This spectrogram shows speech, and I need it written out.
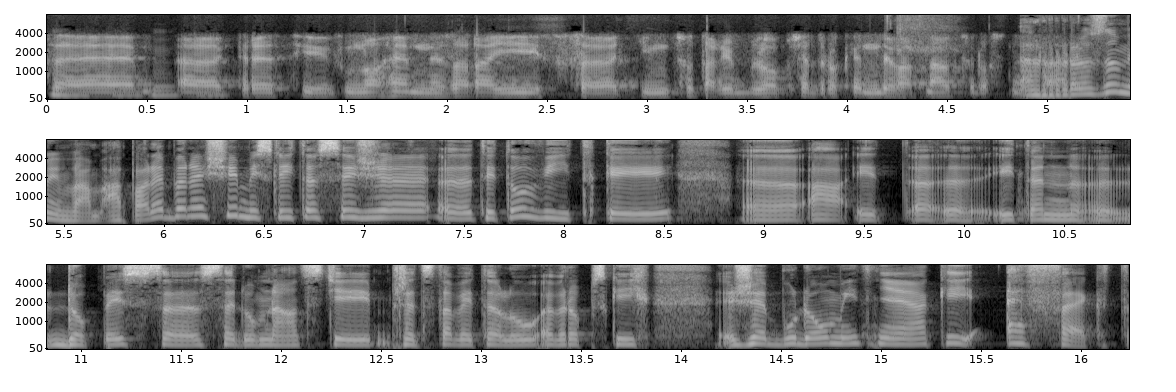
se, mhm. eh, které si v mnohem nezadají s tím, co tady bylo před rokem 1980. Rozumím vám. A pane Beneši, myslíte si, že eh, tyto výtky eh, a i, i ten dopis 17 představitelů evropských, že budou mít nějaký efekt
